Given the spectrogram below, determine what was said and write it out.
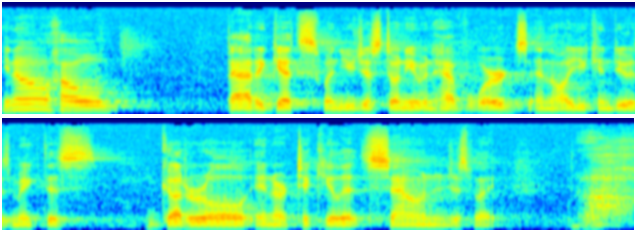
You know how bad it gets when you just don't even have words and all you can do is make this guttural, inarticulate sound and just like, oh.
